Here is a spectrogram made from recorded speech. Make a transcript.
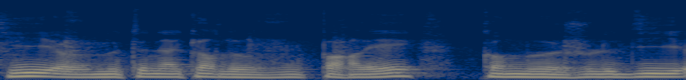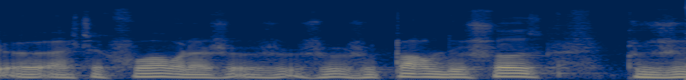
qui me tenait à cœur de vous parler. Comme je le dis à chaque fois, voilà, je, parle de choses que je,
